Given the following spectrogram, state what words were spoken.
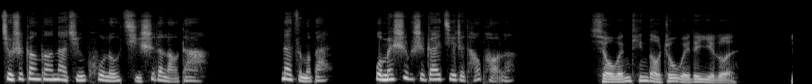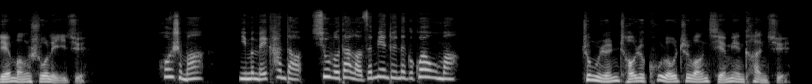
就是刚刚那群骷髅骑士的老大。那怎么办？我们是不是该接着逃跑了？”小文听到周围的议论，连忙说了一句：“慌什么？你们没看到修罗大佬在面对那个怪物吗？”众人朝着骷髅之王前面看去，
